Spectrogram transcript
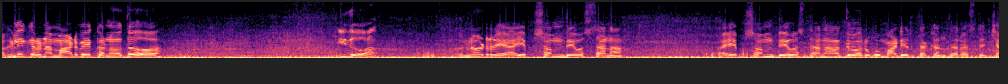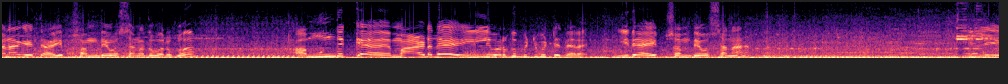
ಅಗಲೀಕರಣ ಮಾಡಬೇಕು ಅನ್ನೋದು ಇದು. ನೋಡ್ರಿ ಅಯ್ಯಪ್ಪ ಸ್ವಾಮಿ ದೇವಸ್ಥಾನ. ಅಯ್ಯಪ್ಪ ಸ್ವಾಮಿ ದೇವಸ್ಥಾನದವರೆಗೂ ಮಾಡಿರ್ತಕ್ಕಂಥ ರಸ್ತೆ ಚೆನ್ನಾಗೈತೆ ಅಯ್ಯಪ್ಪ ಸ್ವಾಮಿ ದೇವಸ್ಥಾನದವರೆಗೂ. ಆ ಮುಂದಕ್ಕೆ ಮಾಡದೆ ಇಲ್ಲಿವರೆಗೂ ಬಿಟ್ಟುಬಿಟ್ಟಿದ್ದಾರೆ ಇದೇ ಅಯ್ಯಪ್ಪ ಸ್ವಾಮಿ ದೇವಸ್ಥಾನ. ಇಲ್ಲಿ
